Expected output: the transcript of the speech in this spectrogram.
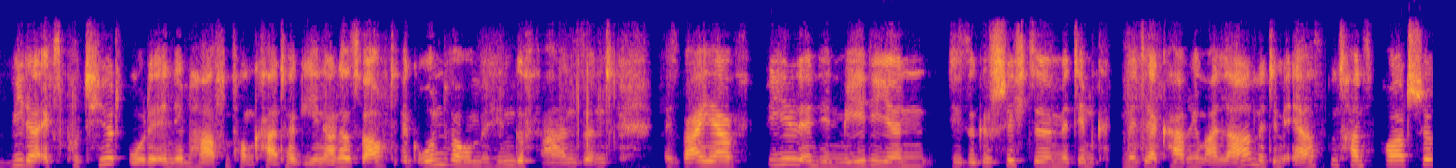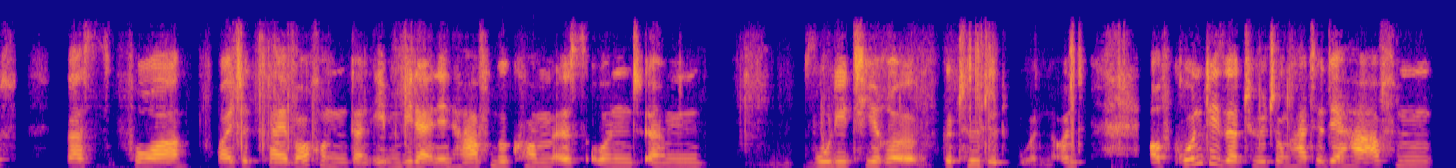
wieder exportiert wurde in dem Hafen von Cartagena. Das war auch der Grund, warum wir hingefahren sind. Es war ja viel in den Medien diese Geschichte mit dem mit der Karim Allah, mit dem ersten Transportschiff, was vor heute zwei Wochen dann eben wieder in den Hafen gekommen ist und ähm, wo die Tiere getötet wurden. Und aufgrund dieser Tötung hatte der Hafen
